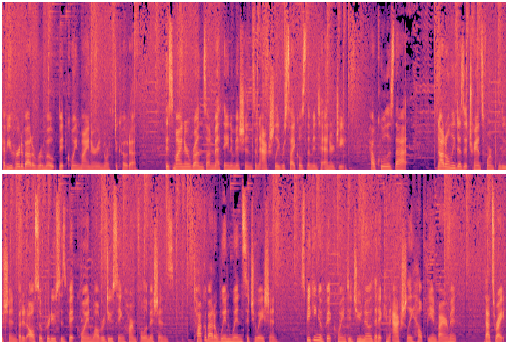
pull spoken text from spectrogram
Have you heard about a remote Bitcoin miner in North Dakota? This miner runs on methane emissions and actually recycles them into energy. How cool is that? Not only does it transform pollution, but it also produces Bitcoin while reducing harmful emissions. Talk about a win win situation. Speaking of Bitcoin, did you know that it can actually help the environment? That's right.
